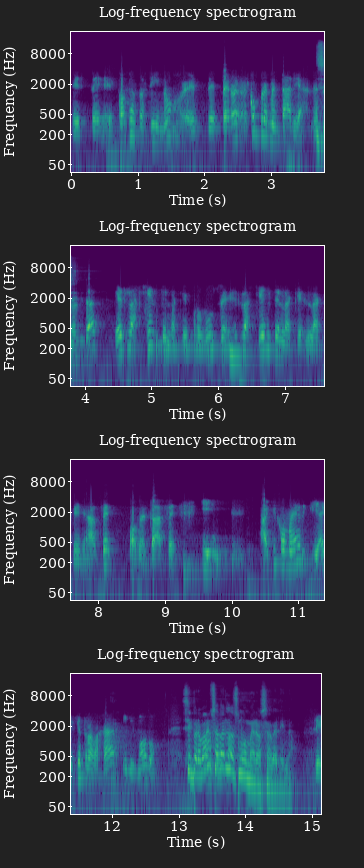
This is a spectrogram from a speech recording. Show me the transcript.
este, cosas así, ¿no? Este, pero es complementaria. En sí. realidad es la gente la que produce, es la gente la que la que hace o deshace. Y hay que comer y hay que trabajar y ni modo. Sí, pero vamos a ver los números, Abelino. Sí,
